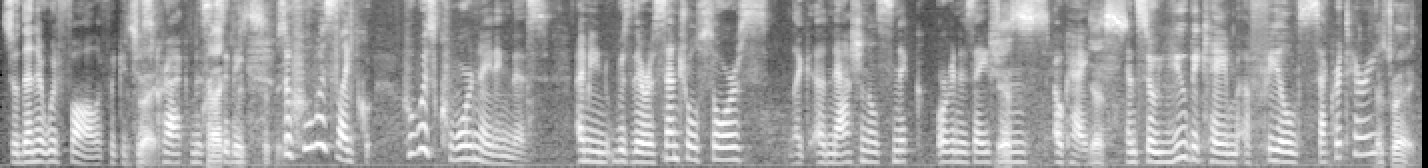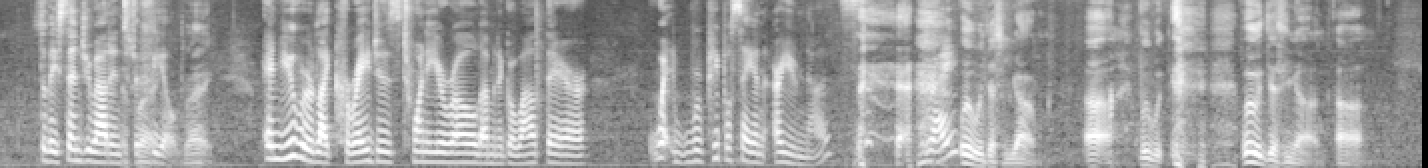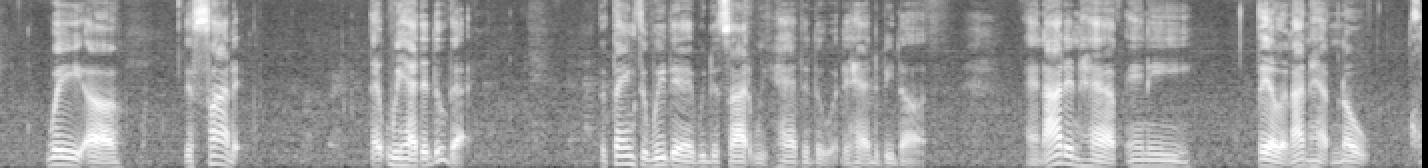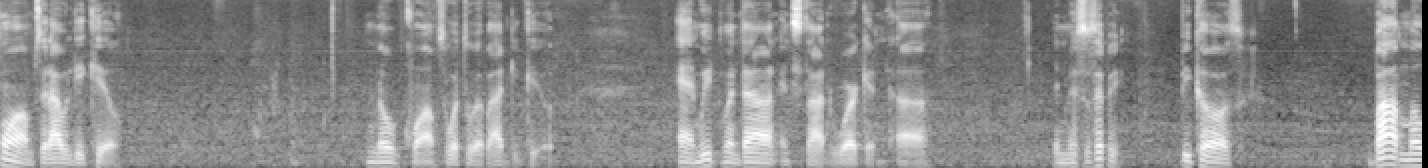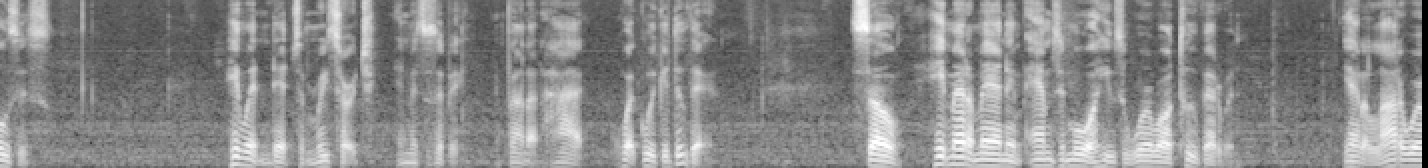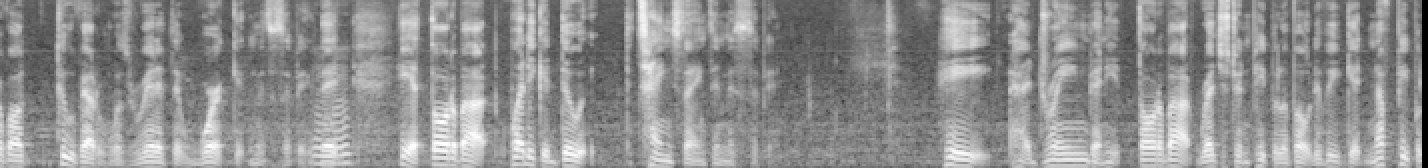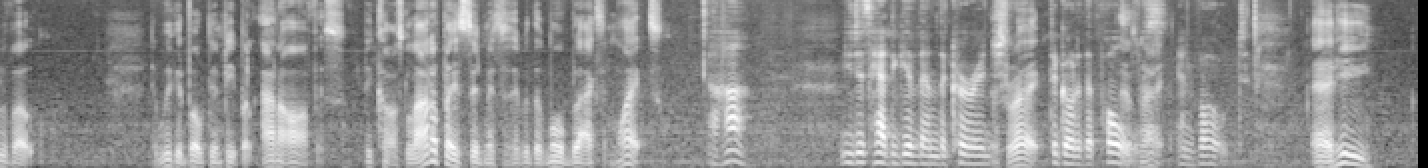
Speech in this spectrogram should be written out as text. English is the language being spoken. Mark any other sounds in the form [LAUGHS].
So then it would fall if we could That's just right. crack Crack Mississippi. Mississippi. So who was like, who was coordinating this? I mean, was there a central source, like a national SNCC organization? Yes. Okay. Yes. And so you became a field secretary? That's right. so they send you out into That's the right. field. Right. And you were like courageous 20 year old, I'm going to go out there. What, were people saying, are you nuts? [LAUGHS] right? We were just young. Uh, we were [LAUGHS] we were just young. Uh, we uh, decided that we had to do that. The things that we did, we decided we had to do it. It had to be done. And I didn't have any feeling. I didn't have no qualms that I would get killed. No qualms whatsoever. I'd get killed. And we went down and started working uh, in Mississippi because Bob Moses, he went and did some research in Mississippi and found out how, what we could do there. So he met a man named Amzie Moore. He was a World War II veteran. He had a lot of World War II veterans was ready to work in Mississippi. They, he had thought about what he could do to change things in Mississippi. He had dreamed and he thought about registering people to vote. If we could get enough people to vote, that we could vote them people out of office. Because a lot of places in Mississippi, there are more blacks than whites. Uh huh. You just had to give them the courage That's right. to go to the polls right. and vote. And he,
